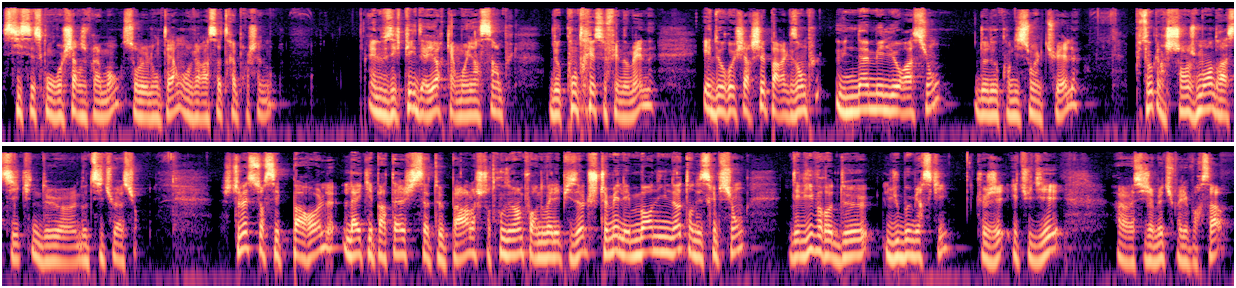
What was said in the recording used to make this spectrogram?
si c'est ce qu'on recherche vraiment sur le long terme, on verra ça très prochainement. Elle nous explique d'ailleurs qu'un moyen simple de contrer ce phénomène et de rechercher par exemple une amélioration de nos conditions actuelles plutôt qu'un changement drastique de euh, notre situation. Je te laisse sur ces paroles, like et partage si ça te parle. Je te retrouve demain pour un nouvel épisode. Je te mets les morning notes en description des livres de Lyubomirsky que j'ai étudiés. Euh, si jamais tu vas aller voir ça.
